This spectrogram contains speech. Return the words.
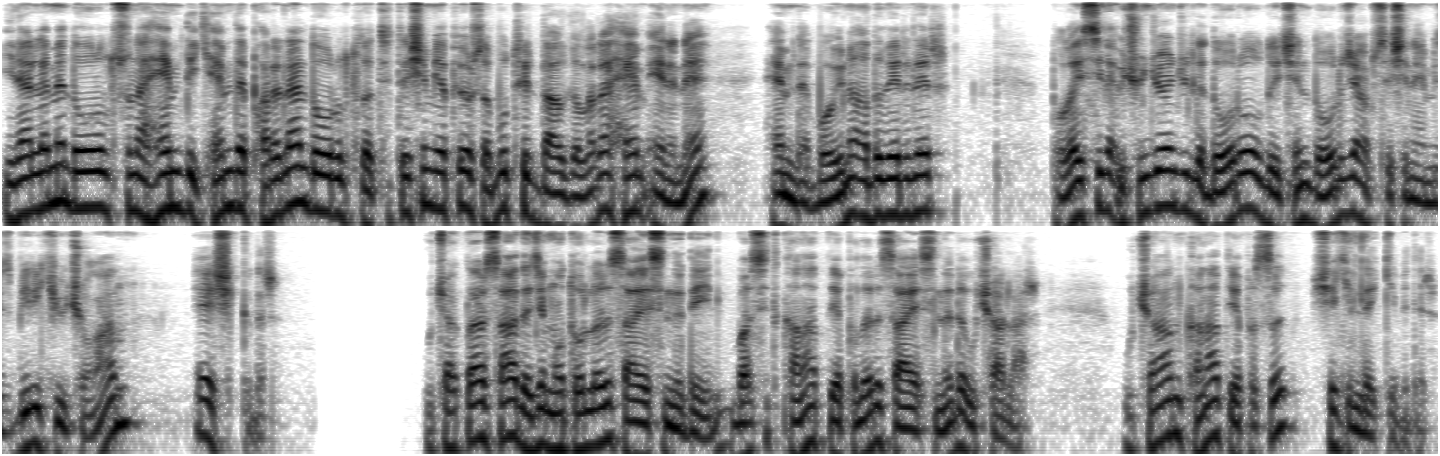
İlerleme doğrultusuna hem dik hem de paralel doğrultuda titreşim yapıyorsa bu tür dalgalara hem enine hem de boyuna adı verilir. Dolayısıyla üçüncü öncül de doğru olduğu için doğru cevap seçeneğimiz 1, 2, 3 olan E şıkkıdır. Uçaklar sadece motorları sayesinde değil, basit kanat yapıları sayesinde de uçarlar. Uçağın kanat yapısı şekildeki gibidir.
